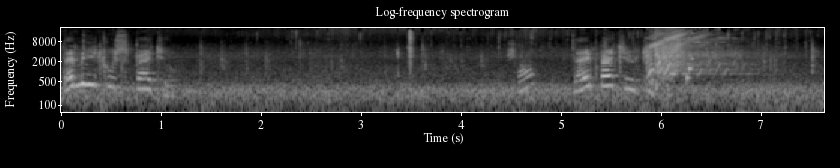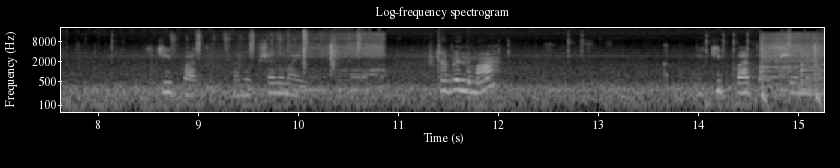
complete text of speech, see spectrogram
Дай мені якусь петю. Дай. Який пет? У мене взагалі немає. В тебе нема? Які пети? Взагалі немає.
